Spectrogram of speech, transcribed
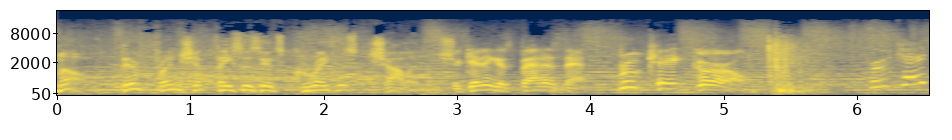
No, their friendship faces its greatest challenge. You're getting as bad as that fruitcake girl. Fruitcake?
